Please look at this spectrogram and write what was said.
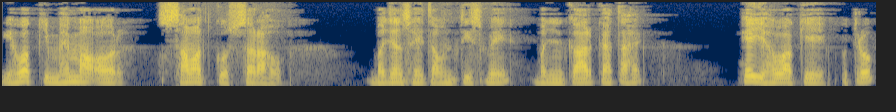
यह की महिमा और सामत को सराहो। भजन संहिता उनतीस में भजनकार कहता है हे यहोवा के पुत्रो,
